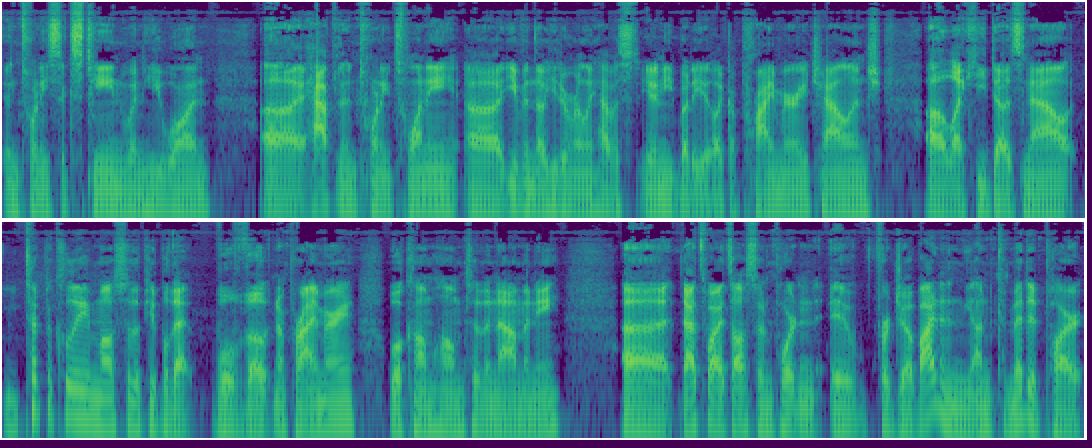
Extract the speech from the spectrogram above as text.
in 2016 when he won. Uh, it happened in 2020, uh, even though he didn't really have a, anybody like a primary challenge uh, like he does now. Typically, most of the people that will vote in a primary will come home to the nominee. Uh, that's why it's also important uh, for Joe Biden in the uncommitted part.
